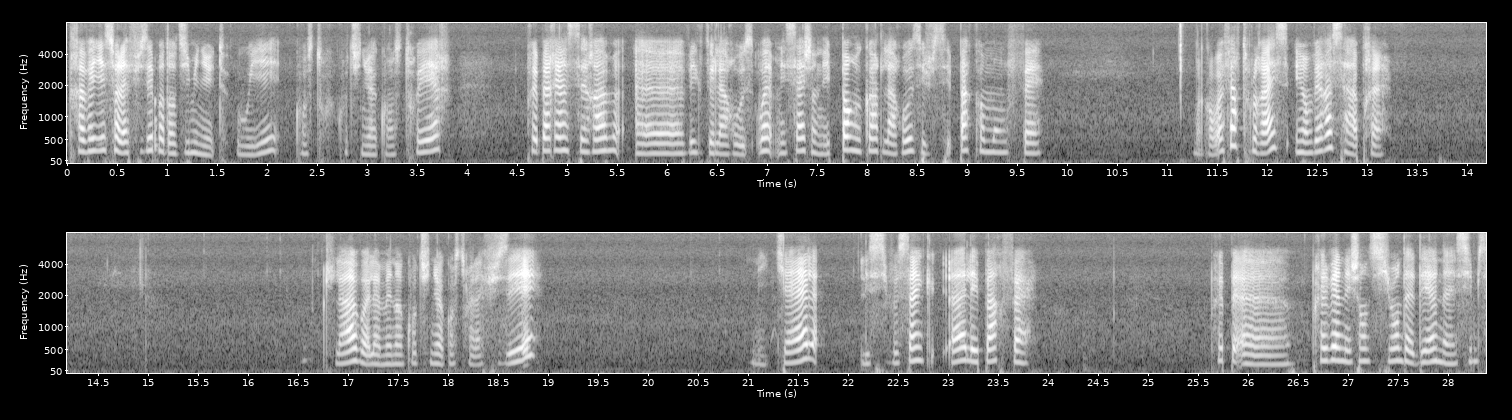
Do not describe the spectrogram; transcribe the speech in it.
Travailler sur la fusée pendant 10 minutes. Oui. Continuer à construire. Préparer un sérum euh, avec de la rose. Ouais, mais ça, j'en ai pas encore de la rose et je sais pas comment on fait. Donc on va faire tout le reste et on verra ça après. Donc là, voilà, maintenant on continue à construire la fusée. Nickel. Les 5, elle est parfait. Euh, prélever un échantillon d'ADN à un Sims.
